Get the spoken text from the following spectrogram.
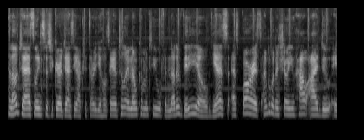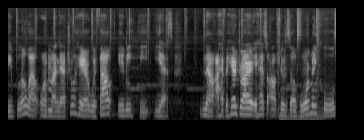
Hello Jazz-Lings, it's your girl Jazzy Archer 30, your host Angela, and I'm coming to you with another video. Yes, as far as I'm going to show you how I do a blowout on my natural hair without any heat. Yes. Now, I have a hair dryer. It has the options of warm and cool.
